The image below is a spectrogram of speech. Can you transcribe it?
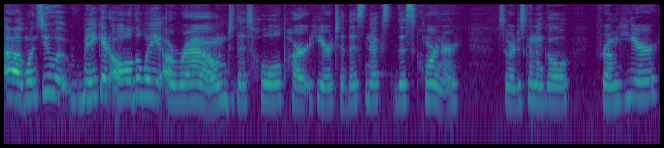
uh, once you make it all the way around this whole part here to this next, this corner, so we're just going to go from here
